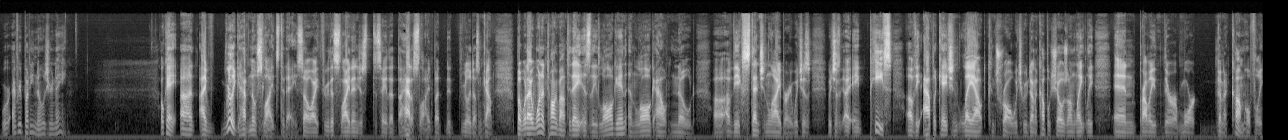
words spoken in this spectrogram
where everybody knows your name. Okay, uh, I really have no slides today, so I threw this slide in just to say that I had a slide, but it really doesn't count. But what I want to talk about today is the login and log out node uh, of the extension library, which is which is a, a piece of the application layout control, which we've done a couple shows on lately, and probably there are more going to come hopefully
